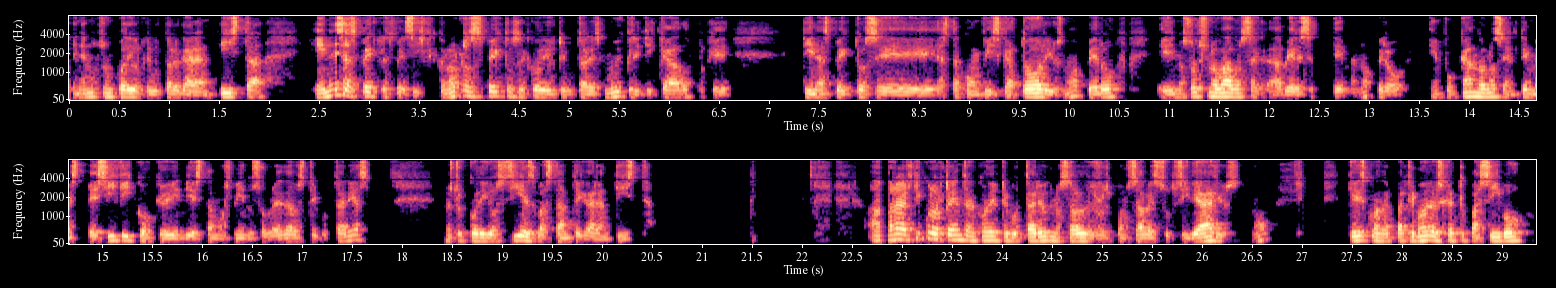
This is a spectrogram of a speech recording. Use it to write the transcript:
tenemos un código tributario garantista en ese aspecto específico. En otros aspectos el código tributario es muy criticado porque tiene aspectos eh, hasta confiscatorios, ¿no? Pero eh, nosotros no vamos a, ver ese tema, ¿no? Pero enfocándonos en el tema específico que hoy en día estamos viendo sobre deudas tributarias, nuestro código sí es bastante garantista. Ahora, el artículo 30 del Código Tributario nos habla de los responsables subsidiarios, ¿no? Que es cuando el patrimonio del sujeto pasivo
